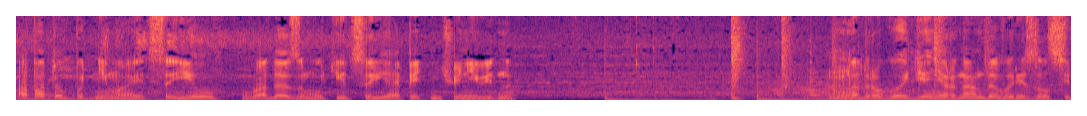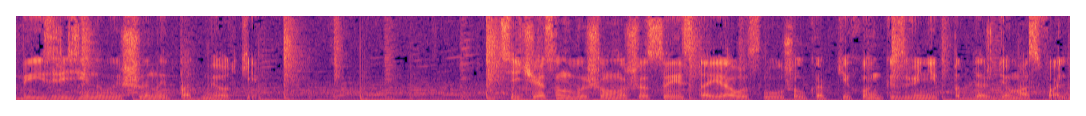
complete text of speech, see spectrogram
А потом поднимается ил, вода замутится, и опять ничего не видно. На другой день Эрнандо вырезал себе из резиновой шины подметки. Сейчас он вышел на шоссе и стоял и слушал, как тихонько звенит под дождем асфальт.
